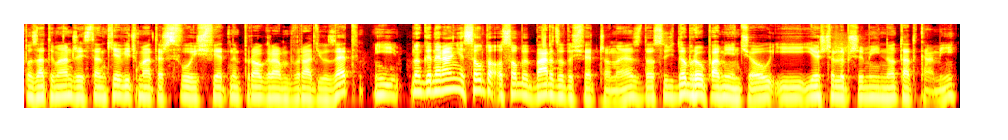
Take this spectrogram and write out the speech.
Poza tym Andrzej Stankiewicz ma też swój świetny program w Radiu Z i no generalnie są to osoby bardzo doświadczone, z dosyć dobrą pamięcią i jeszcze lepszymi notatkami.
